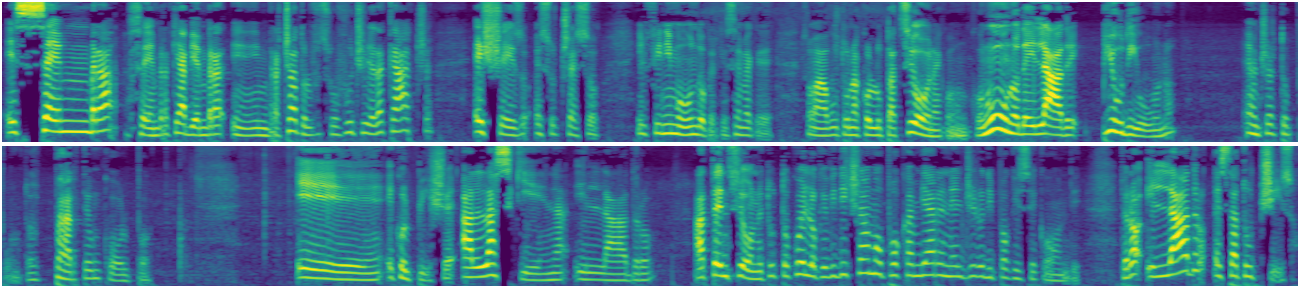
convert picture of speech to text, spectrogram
e sembra, sembra che abbia imbra- imbracciato il suo fucile da caccia è sceso, è successo il finimondo perché sembra che insomma, ha avuto una colluttazione con, con uno dei ladri, più di uno, e a un certo punto parte un colpo e, e colpisce alla schiena il ladro. Attenzione, tutto quello che vi diciamo può cambiare nel giro di pochi secondi, però il ladro è stato ucciso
